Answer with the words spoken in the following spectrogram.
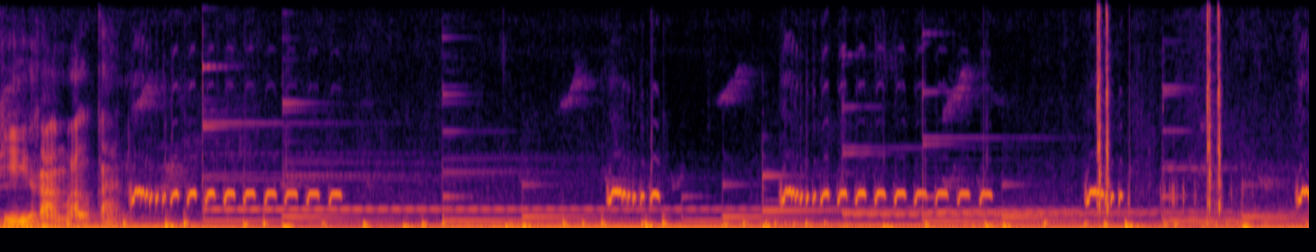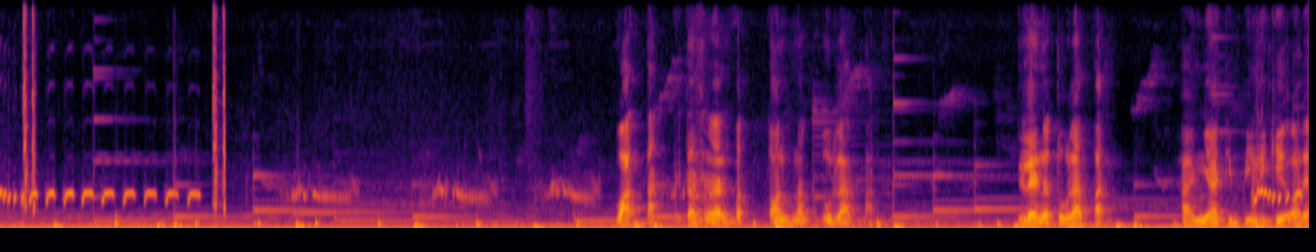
diramalkan. Watak berdasarkan weton netulapan nilai netulapan hanya dimiliki oleh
